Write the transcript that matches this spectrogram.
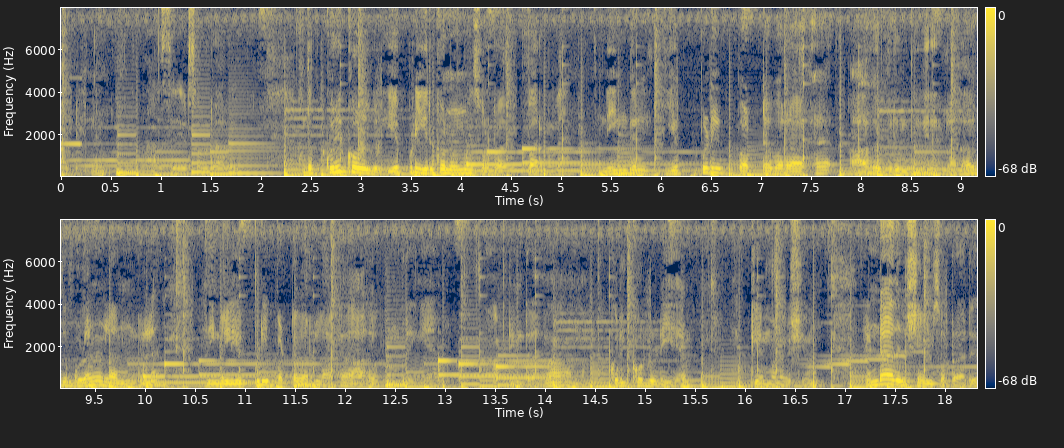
அப்படின்னு ஆசிரியர் சொல்கிறாரு அந்த குறிக்கோள்கள் எப்படி இருக்கணும்னு சொல்கிறாரு பாருங்களேன். நீங்கள் எப்படிப்பட்டவராக ஆக விரும்புகிறீர்கள்? அதாவது குணநலன்களை நீங்கள் எப்படிப்பட்டவர்களாக ஆக விரும்புகிறீங்க அப்படின்றது தான் நம்ம குறிக்கோளுடைய முக்கியமான விஷயம். ரெண்டாவது விஷயம் சொல்கிறாரு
